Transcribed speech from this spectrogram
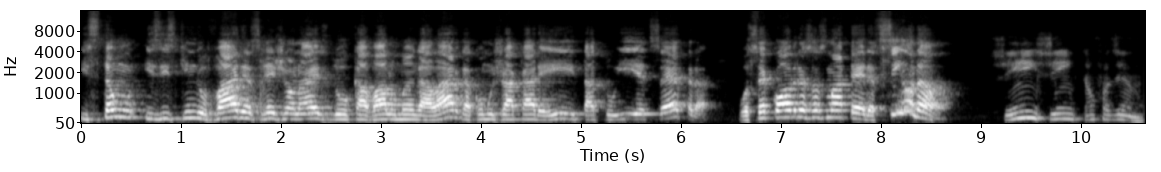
Estão existindo várias regionais do cavalo manga larga, como Jacareí, Tatuí, etc. Você cobre essas matérias, sim ou não? Sim, sim, estão fazendo.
